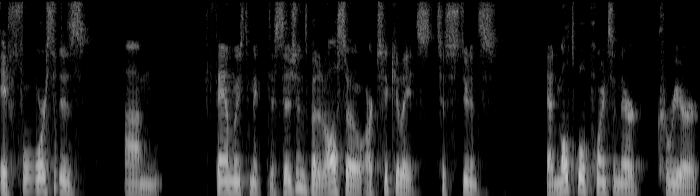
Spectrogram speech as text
it forces um, families to make decisions, but it also articulates to students at multiple points in their career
